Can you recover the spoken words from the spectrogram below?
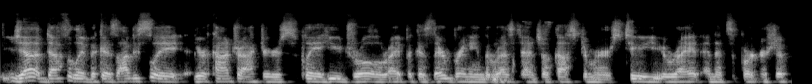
Yeah, definitely. Because obviously your contractors play a huge role, right? Because they're bringing the residential customers to you, right? And it's a partnership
